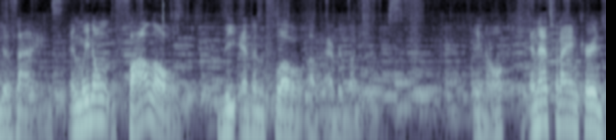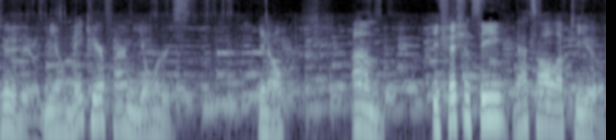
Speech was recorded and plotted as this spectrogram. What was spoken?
designs, and we don't follow the ebb and flow of everybody else. you know? And that's what I encourage you to do. You know, make your farm yours, you know? Um, efficiency, that's all up to you.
